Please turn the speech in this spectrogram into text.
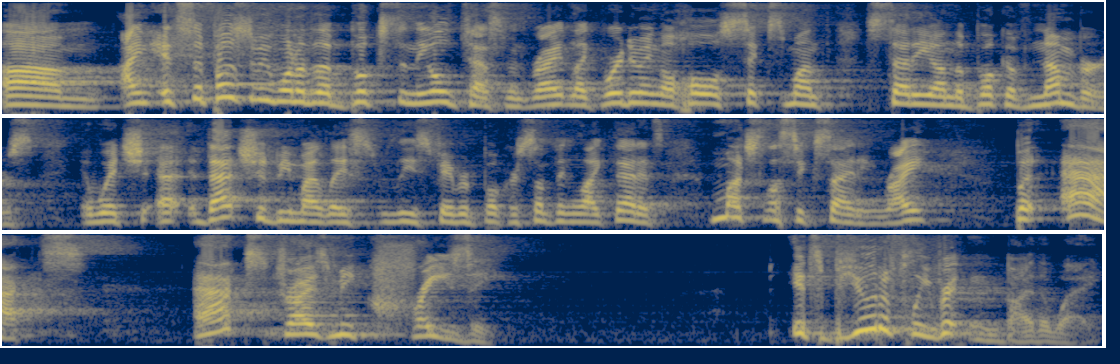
Um, I, it's supposed to be one of the books in the Old Testament, right? Like we're doing a whole six month study on the book of Numbers, which uh, that should be my least, least favorite book or something like that. It's much less exciting, right? But Acts, Acts drives me crazy. It's beautifully written, by the way.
